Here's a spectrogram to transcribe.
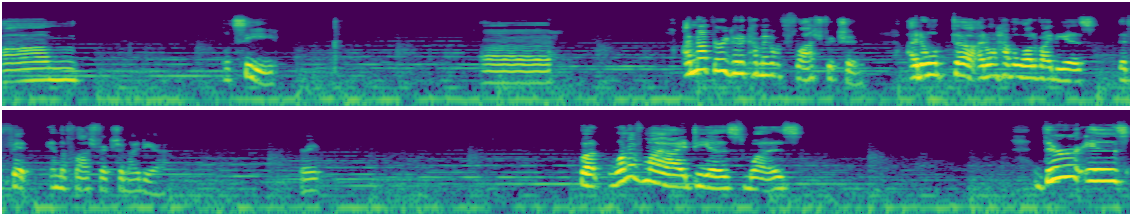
Um, let's see. Uh, I'm not very good at coming up with flash fiction. I don't. Uh, I don't have a lot of ideas that fit in the flash fiction idea. Right. But one of my ideas was there is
